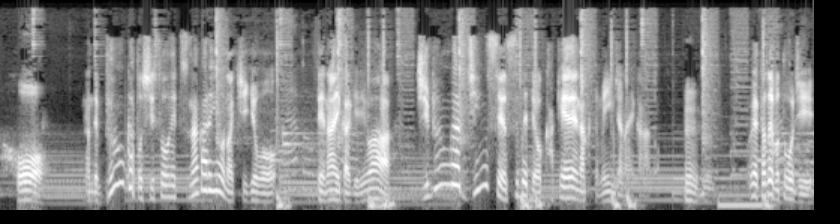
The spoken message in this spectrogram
ほなんで、文化と思想につながるような企業でない限りは、自分が人生すべてをかけなくてもいいんじゃないかなと。う。うん。で例えば当時、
